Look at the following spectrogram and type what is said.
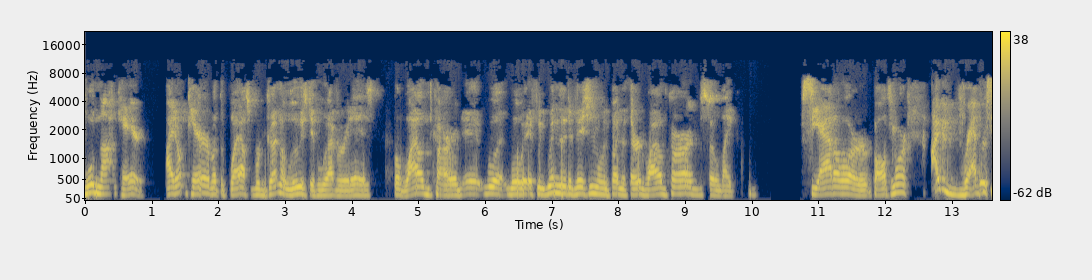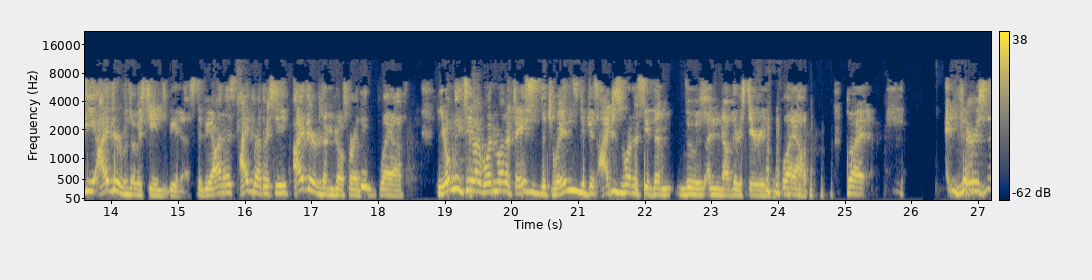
will not care. I don't care about the playoffs. We're gonna lose to whoever it is. But wild card, it will, will if we win the division, will we'll be putting the third wild card. So like Seattle or Baltimore, I'd rather see either of those teams beat us. To be honest, I'd rather see either of them go further in the playoffs. The only team I wouldn't want to face is the Twins because I just want to see them lose another series in the playoff. but there's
